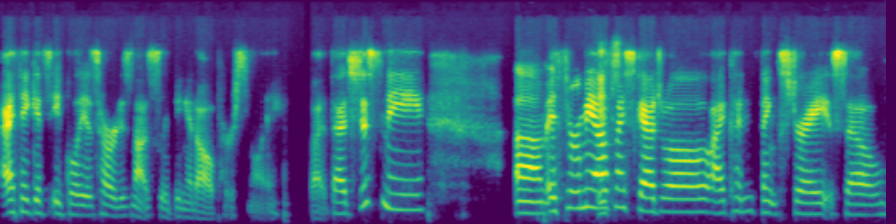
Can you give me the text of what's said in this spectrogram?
I think it's equally as hard as not sleeping at all personally. But that's just me. Um, it threw me off my schedule. I couldn't think straight. So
